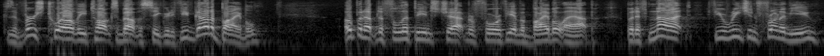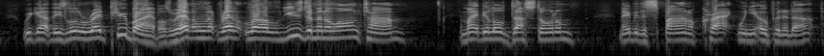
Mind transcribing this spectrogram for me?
Because in verse 12, he talks about the secret. If you've got a Bible, Open up to Philippians chapter 4 if you have a Bible app. But if not, if you reach in front of you, we got these little red Pew Bibles. We haven't read, uh, used them in a long time. It might be a little dust on them. Maybe the spine will crack when you open it up.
